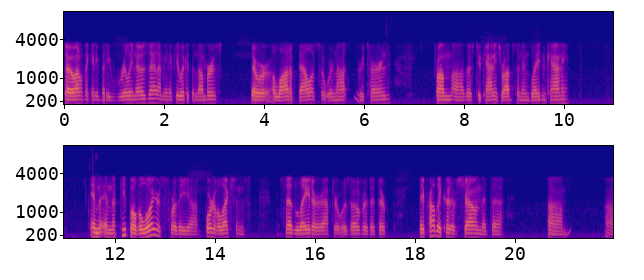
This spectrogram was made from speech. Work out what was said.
so I don't think anybody really knows that. I mean, if you look at the numbers, there were a lot of ballots that were not returned from uh, those two counties, Robeson and Bladen County. And and the people, the lawyers for the uh, Board of Elections, said later after it was over that they they probably could have shown that the um, uh,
